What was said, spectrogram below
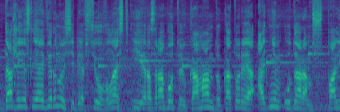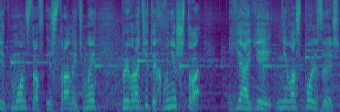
даже если я верну себе всю власть и разработаю команду, которая одним ударом спалит монстров из страны тьмы, превратит их в ничто, я ей не воспользуюсь,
